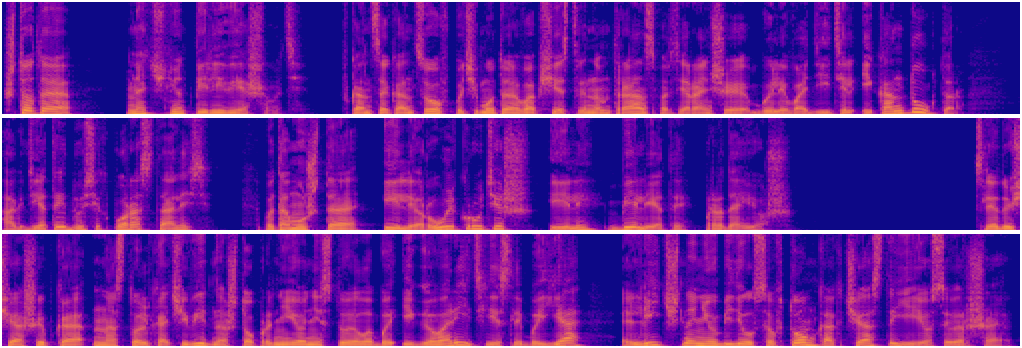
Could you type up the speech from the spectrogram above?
Что-то начнет перевешивать. В конце концов, почему-то в общественном транспорте раньше были водитель и кондуктор, а где-то и до сих пор остались. Потому что или руль крутишь, или билеты продаешь. Следующая ошибка настолько очевидна, что про нее не стоило бы и говорить, если бы я лично не убедился в том, как часто ее совершают.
